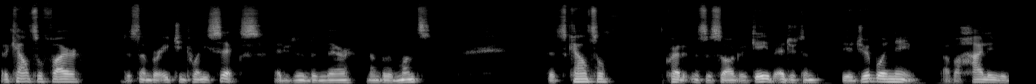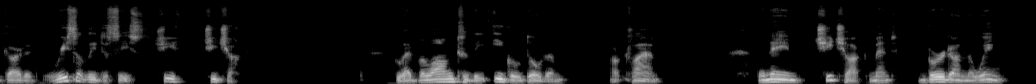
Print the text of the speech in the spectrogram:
At a council fire, December 1826, Egerton had been there a number of months. This council, the credit Mississauga, gave Egerton the Ojibwe name of a highly regarded, recently deceased chief Chichok, who had belonged to the Eagle Totem or clan. The name Chichok meant bird on the wing.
